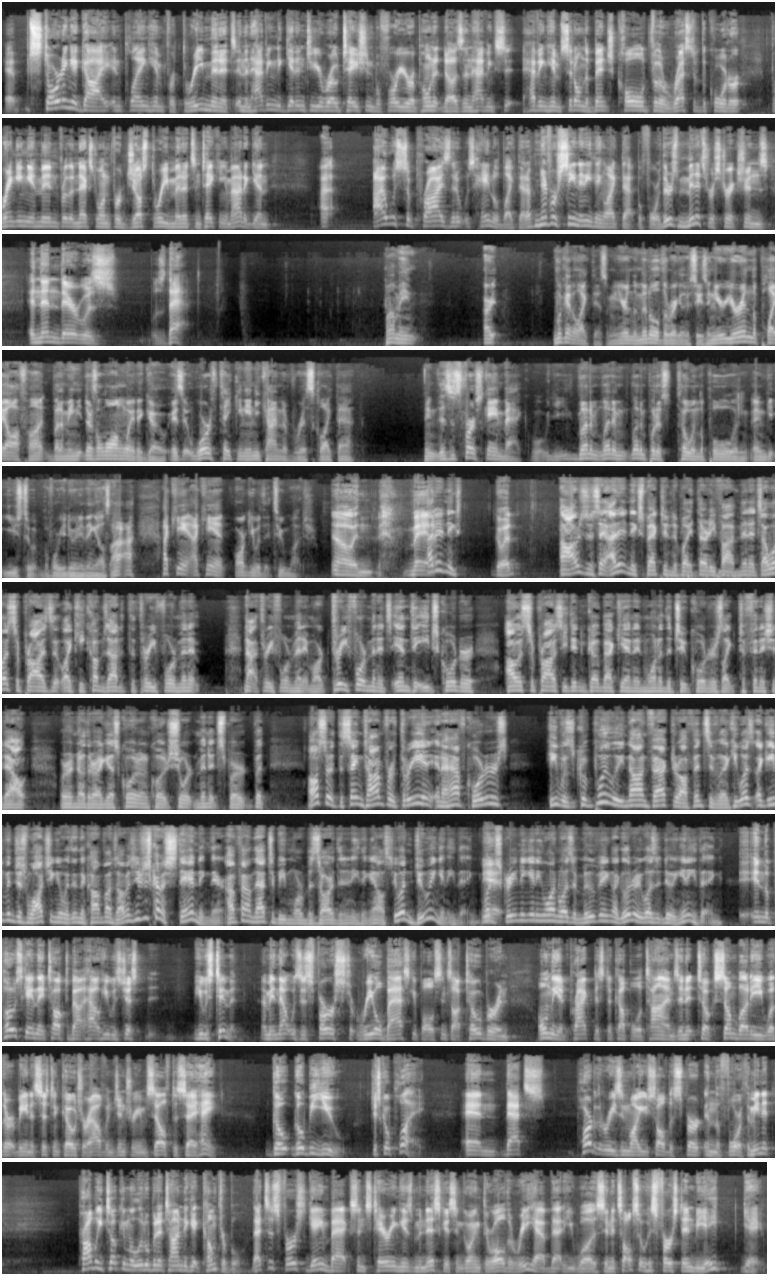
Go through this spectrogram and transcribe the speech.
uh, starting a guy and playing him for three minutes and then having to get into your rotation before your opponent does, and having having him sit on the bench cold for the rest of the quarter, bringing him in for the next one for just three minutes and taking him out again. I I was surprised that it was handled like that. I've never seen anything like that before. There's minutes restrictions, and then there was was that. Well, I mean, are look at it like this. I mean, you're in the middle of the regular season. You're you're in the playoff hunt, but I mean, there's a long way to go. Is it worth taking any kind of risk like that? I mean, this is first game back. let him let him let him put his toe in the pool and, and get used to it before you do anything else. I, I I can't I can't argue with it too much. Oh, and man, I didn't. Ex- go ahead. Oh, I was just say I didn't expect him to play 35 minutes. I was surprised that like he comes out at the three four minute, not three four minute mark, three four minutes into each quarter. I was surprised he didn't go back in in one of the two quarters like to finish it out or another, I guess, quote unquote short minute spurt. But also at the same time for three and a half quarters, he was completely non-factor offensively. Like he was like even just watching it within the confines of it, he was just kind of standing there. I found that to be more bizarre than anything else. He wasn't doing anything. He wasn't screening anyone, wasn't moving, like literally wasn't doing anything. In the post game they talked about how he was just he was timid. I mean, that was his first real basketball since October and only had practiced a couple of times and it took somebody, whether it be an assistant coach or Alvin Gentry himself, to say, Hey, go go be you. Just go play. And that's part of the reason why you saw the spurt in the fourth. I mean, it probably took him a little bit of time to get comfortable. That's his first game back since tearing his meniscus and going through all the rehab that he was, and it's also his first NBA game.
